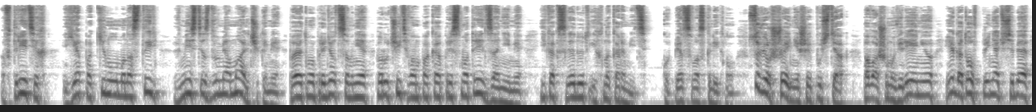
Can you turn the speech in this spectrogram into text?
В-третьих, я покинул монастырь вместе с двумя мальчиками, поэтому придется мне поручить вам пока присмотреть за ними и как следует их накормить. Купец воскликнул. «Совершеннейший пустяк! По вашему велению я готов принять у себя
